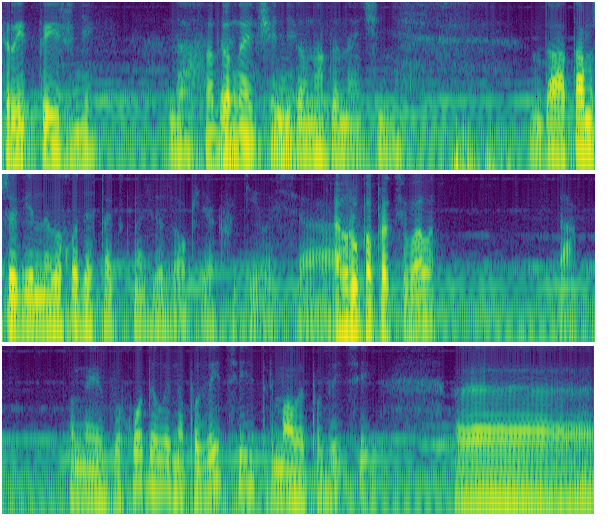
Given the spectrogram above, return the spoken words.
Три тижні. Да, На три Донеччині. тижні На Донеччині. Да, там же він не виходив так на зв'язок, як хотілося. А група працювала? Да. Вони виходили на позиції, тримали позиції, е-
